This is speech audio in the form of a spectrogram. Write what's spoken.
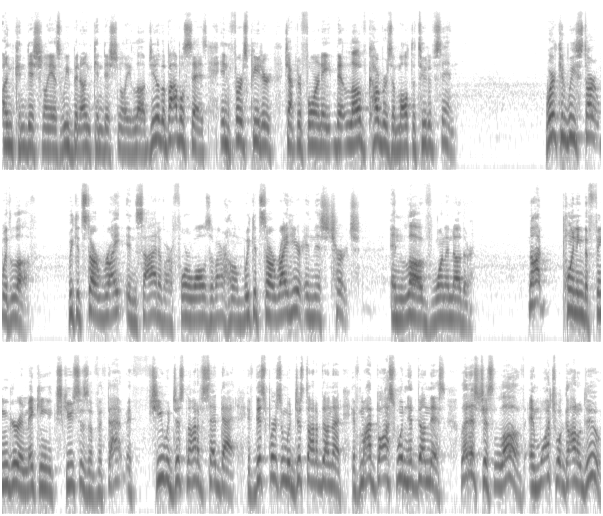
unconditionally as we've been unconditionally loved. You know the Bible says in 1 Peter chapter 4 and 8 that love covers a multitude of sin. Where could we start with love? We could start right inside of our four walls of our home. We could start right here in this church and love one another. Not pointing the finger and making excuses of if that if she would just not have said that, if this person would just not have done that, if my boss wouldn't have done this. Let us just love and watch what God will do.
